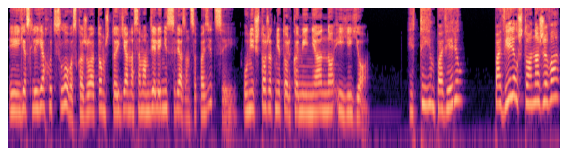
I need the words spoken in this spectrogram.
И если я хоть слово скажу о том, что я на самом деле не связан с оппозицией, уничтожат не только меня, но и ее. И ты им поверил? Поверил, что она жива?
